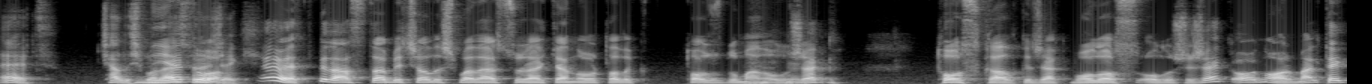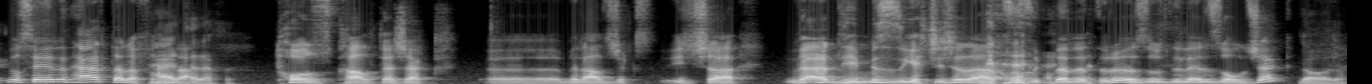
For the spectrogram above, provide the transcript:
Evet. Çalışmalar Niyet sürecek. o. Evet biraz tabii çalışmalar sürerken ortalık toz duman olacak. toz kalkacak, molos oluşacak. O normal. Teknoseyir'in her tarafında Her tarafı. toz kalkacak. Ee, birazcık inşa verdiğimiz geçici rahatsızlıktan ötürü özür dileriz olacak. Doğru.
